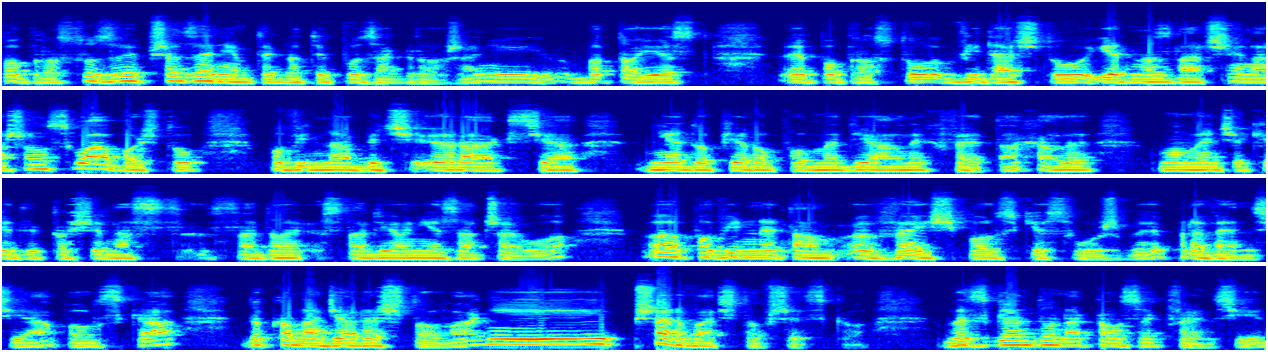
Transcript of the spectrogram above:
po prostu z wyprzedzeniem tego typu zagrożeń, bo to jest y, po prostu widać tu jednoznacznie naszą słabość. Tu powinna być reakcja nie dopiero po medialnych chwetach, ale w momencie, kiedy to się na stadionie zaczęło, e, powinny tam wejść polskie służby, prewencja polska, dokonać aresztowań i przerwać to wszystko, bez względu na konsekwencje.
